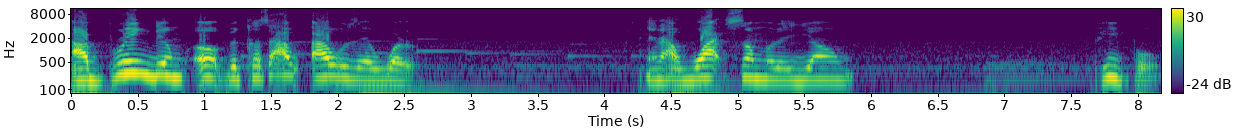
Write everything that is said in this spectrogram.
I bring them up because I, I was at work and I watch some of the young people,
